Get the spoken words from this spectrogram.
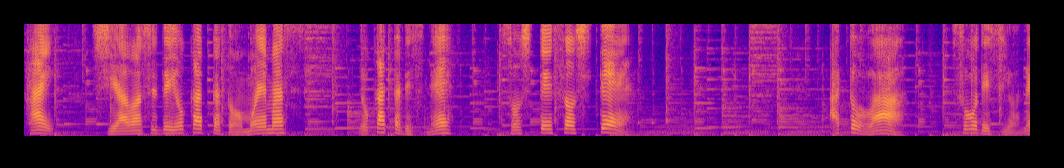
はい。幸せでよかったと思います。よかったですね。そしてそして。あとはそうですよね。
